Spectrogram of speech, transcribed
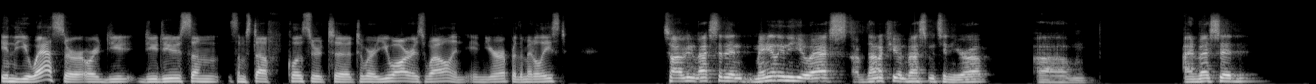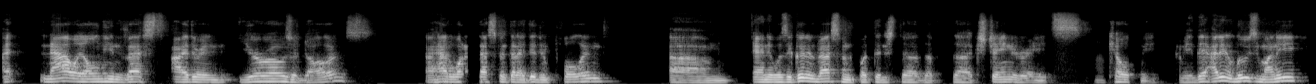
in the U.S. or or do you do you do some some stuff closer to to where you are as well in in Europe or the Middle East? So I've invested in mainly in the U.S. I've done a few investments in Europe. Um, I invested now I only invest either in euros or dollars. I had one investment that I did in Poland, um, and it was a good investment, but then the, the, the exchange rates hmm. killed me. I mean, they, I didn't lose money,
